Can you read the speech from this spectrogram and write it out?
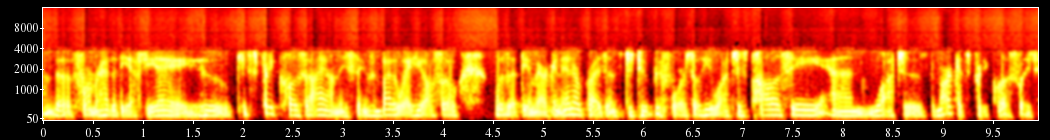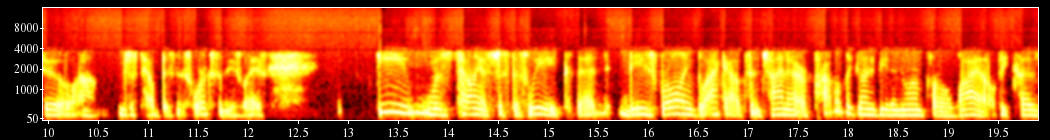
the former head of the FDA, who keeps a pretty close eye on these things. And by the way, he also was at the American Enterprise Institute before, so he watches policy and watches the markets pretty closely too, um, just how business works in these ways he was telling us just this week that these rolling blackouts in China are probably going to be the norm for a while because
